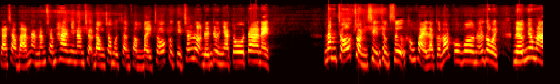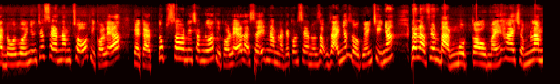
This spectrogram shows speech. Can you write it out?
giá chào bán là 525 triệu đồng cho một sản phẩm 7 chỗ cực kỳ chất lượng đến từ nhà Toyota này. 5 chỗ chuẩn xịn thực sự không phải là cross cover nữa rồi. Nếu như mà đối với những chiếc xe 5 chỗ thì có lẽ kể cả Tucson đi chăng nữa thì có lẽ là CX5 là cái con xe nó rộng rãi nhất rồi quý anh chị nhá. Đây là phiên bản một cầu máy 2.5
